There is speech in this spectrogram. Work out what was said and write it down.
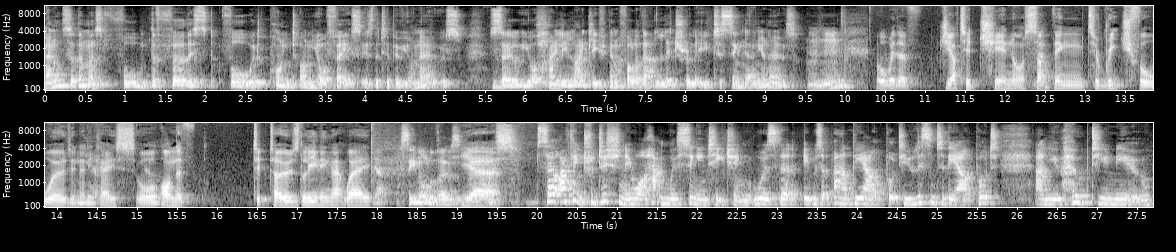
And also, the most for, the furthest forward point on your face is the tip of your nose. Hmm. So you're highly likely, if you're going to follow that literally, to sing down your nose. Mm-hmm. or with a jutted chin or something to reach forward in any case, or on the tiptoes leaning that way. Yeah, seen all of those. Yes. So I think traditionally what happened with singing teaching was that it was about the output. You listened to the output and you hoped you knew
